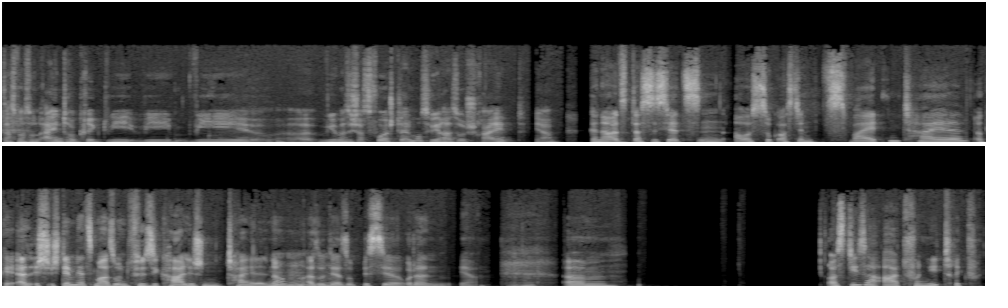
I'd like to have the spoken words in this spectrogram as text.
Dass man so einen Eindruck kriegt, wie, wie, wie, äh, wie man sich das vorstellen muss, wie er so schreibt, ja. Genau, also das ist jetzt ein Auszug aus dem zweiten Teil. Okay, also ich stimme jetzt mal so einen physikalischen Teil, ne? Mhm, also der mhm. so ein bisschen, oder ja. Mhm. Ähm, aus dieser Art von Niedrigfrequenzkommunikation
